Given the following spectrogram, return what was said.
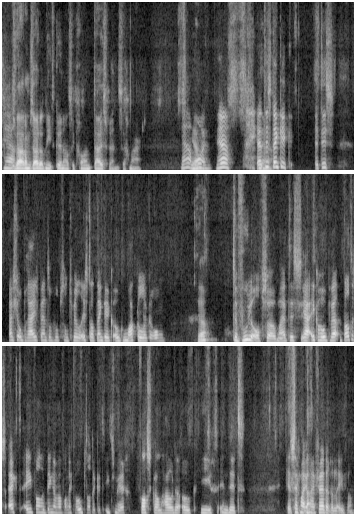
Ja. Dus waarom zou dat niet kunnen als ik gewoon thuis ben, zeg maar. Ja, ja. mooi. Ja. ja, het ja. is denk ik, het is, als je op reis bent of op zo'n trail, is dat denk ik ook makkelijker om ja. te voelen of zo. Maar het is, ja, ik hoop wel, dat is echt een van de dingen waarvan ik hoop dat ik het iets meer vast kan houden, ook hier in dit, zeg maar, in mijn verdere leven.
